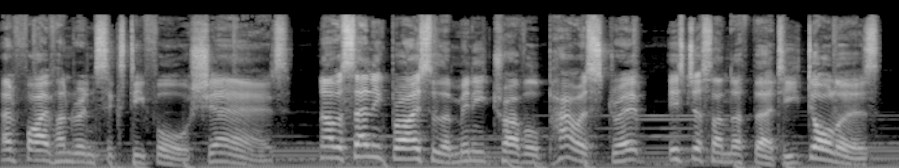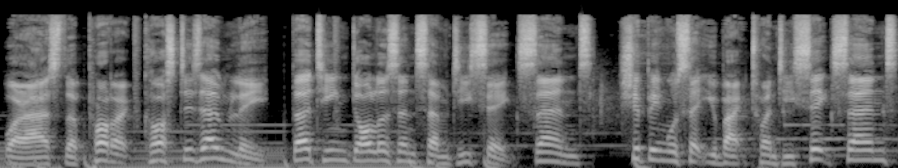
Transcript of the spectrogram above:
and 564 shares. Now the selling price of the mini travel power strip is just under $30, whereas the product cost is only $13.76. Shipping will set you back 26 cents,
